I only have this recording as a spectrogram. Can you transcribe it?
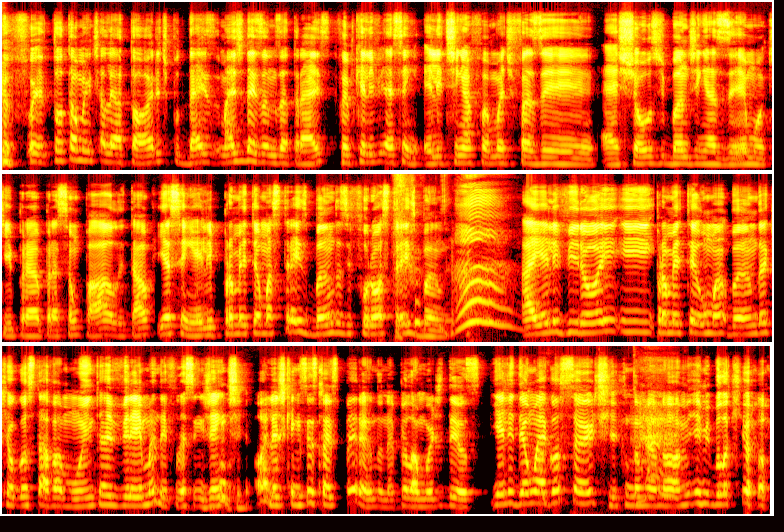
foi totalmente aleatório, tipo, 10, mais de 10 anos atrás. Foi porque ele, assim, ele tinha fama de fazer é, shows de bandinha emo aqui pra, pra São Paulo e tal. E assim, ele prometeu umas três bandas e furou as três bandas. Aí ele virou e, e prometeu uma banda que eu gostava muito. Aí virei e mandei. Falei assim, gente, olha de quem vocês estão esperando, né? Pelo amor de Deus. E ele deu um ego search no meu nome e me bloqueou.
